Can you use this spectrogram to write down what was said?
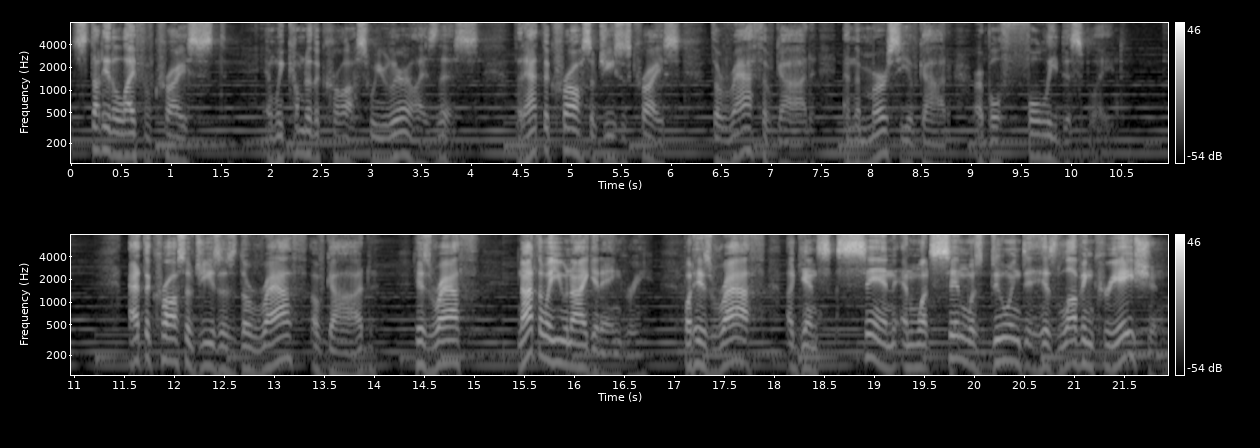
study the life of Christ and we come to the cross, we realize this that at the cross of Jesus Christ, the wrath of God and the mercy of God are both fully displayed. At the cross of Jesus, the wrath of God, his wrath, not the way you and I get angry, but his wrath against sin and what sin was doing to his loving creation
